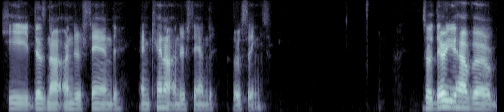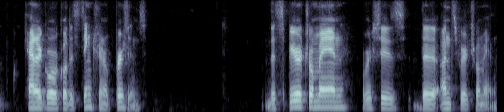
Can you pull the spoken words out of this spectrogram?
he does not understand and cannot understand those things. So there you have a categorical distinction of persons the spiritual man versus the unspiritual man.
